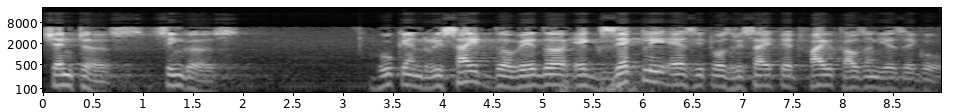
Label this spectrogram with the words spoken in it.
chanters, singers, who can recite the Veda exactly as it was recited 5,000 years ago.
